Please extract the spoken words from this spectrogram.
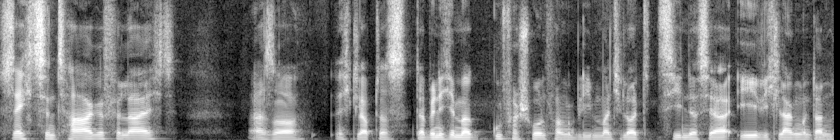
16 Tage vielleicht. Also ich glaube, da bin ich immer gut verschont von geblieben. Manche Leute ziehen das ja ewig lang und dann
